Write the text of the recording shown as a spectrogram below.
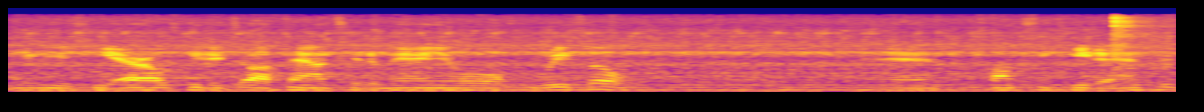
I'm use the arrow key to drop down to the manual refill and function key to enter.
